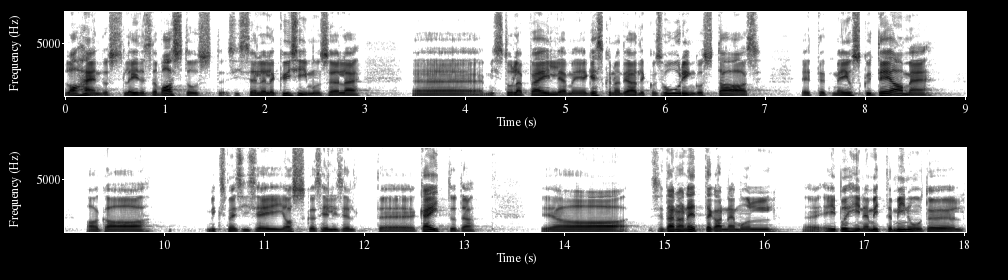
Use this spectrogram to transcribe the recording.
lahendust, leida seda vastust siis sellele küsimusele, mis tuleb välja meie keskkonnateadlikkuse uuringust taas et, et me justkui teame, aga miks me siis ei oska selliselt käituda. ja see tänane ettekanne mul ei põhine mitte minu tööl,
